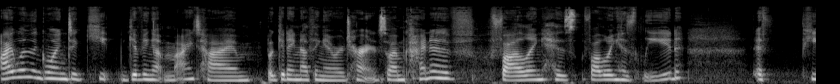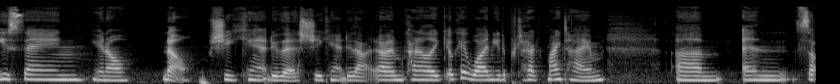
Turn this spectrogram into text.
I wasn't going to keep giving up my time but getting nothing in return. So I'm kind of following his following his lead. If he's saying, you know, no, she can't do this, she can't do that. I'm kind of like, okay, well, I need to protect my time. um, and so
